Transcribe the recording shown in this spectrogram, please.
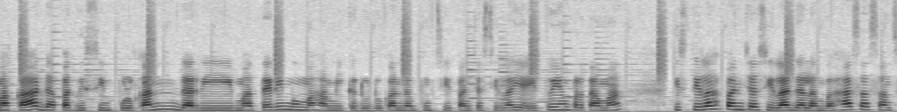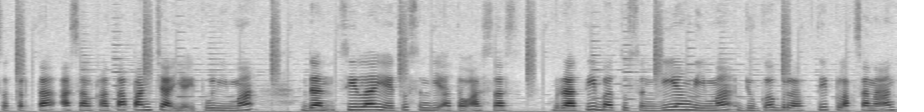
Maka dapat disimpulkan dari materi memahami kedudukan dan fungsi Pancasila yaitu yang pertama, istilah Pancasila dalam bahasa Sanskerta asal kata panca yaitu lima dan sila yaitu sendi atau asas. Berarti batu sendi yang lima juga berarti pelaksanaan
